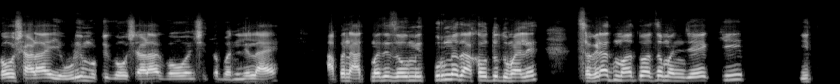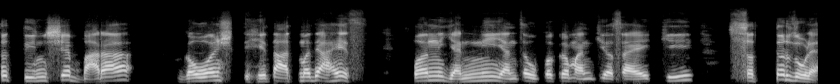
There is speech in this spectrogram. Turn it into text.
गौशाळा एवढी मोठी गौशाळा गौवंश इथं बनलेला आहे. आपण आतमध्ये जाऊ मी पूर्ण दाखवतो तुम्हाला. सगळ्यात महत्वाचं म्हणजे की इथं तीनशे बारा गौवंश हे तर आतमध्ये आहेच. पण यांनी यांचा उपक्रम आणखी असा आहे की सत्तर जोड्या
